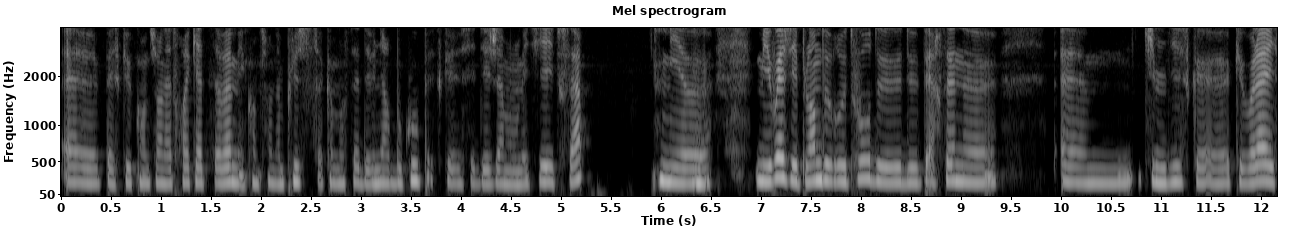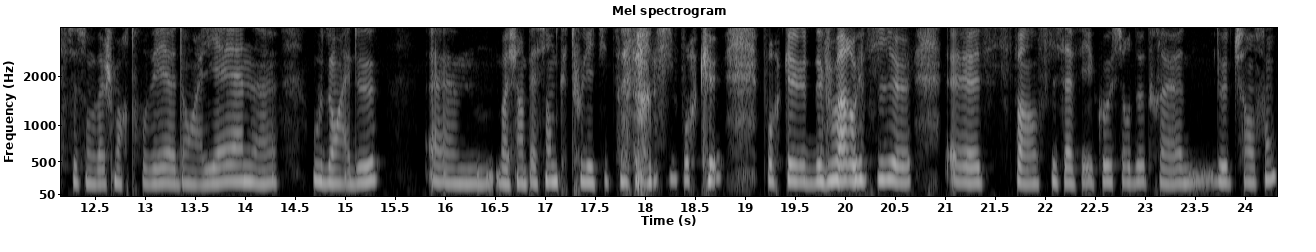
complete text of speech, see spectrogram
parce que quand il y en a 3-4 ça va mais quand il y en a plus ça commence à devenir beaucoup parce que c'est déjà mon métier et tout ça mais, mmh. mais ouais, j'ai plein de retours de, de personnes qui me disent que, que, voilà, ils se sont vachement retrouvés dans Alien ou dans A2. moi, je suis impatiente que tous les titres soient sortis pour que, pour que de voir aussi enfin si ça fait écho sur d'autres d'autres chansons.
